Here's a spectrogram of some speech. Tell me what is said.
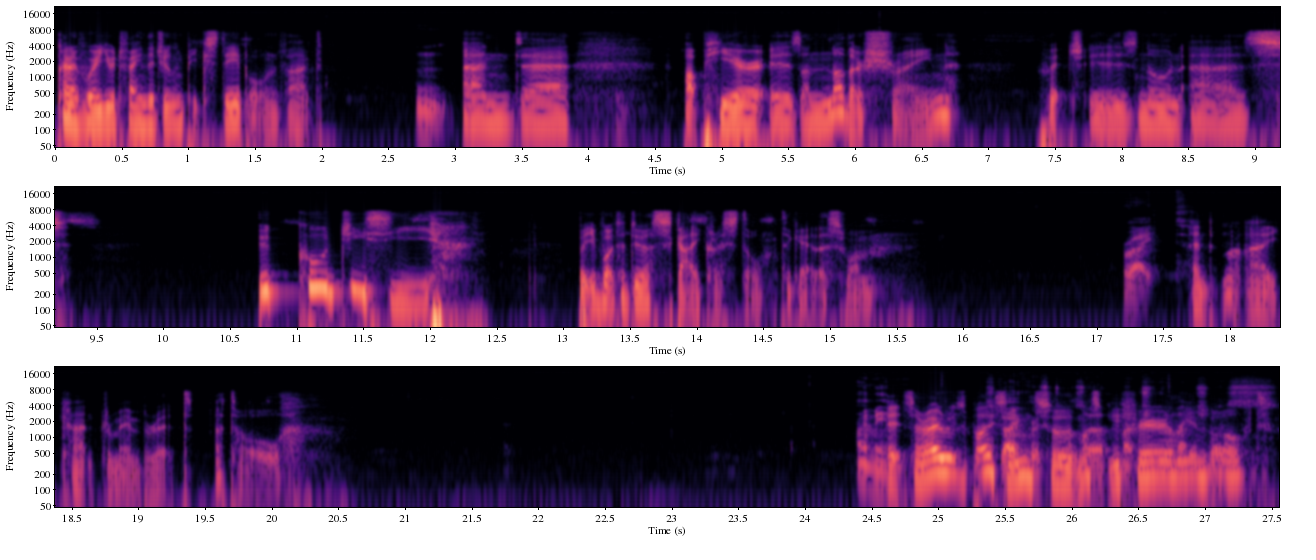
kind of where you would find the Dueling Peaks stable, in fact. Mm. And uh, up here is another shrine, which is known as Ukoojisi. but you've got to do a sky crystal to get this one, Right. and I can't remember it at all. I mean, It's a Rauru's sky blessing, so it must be much of fairly involved.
